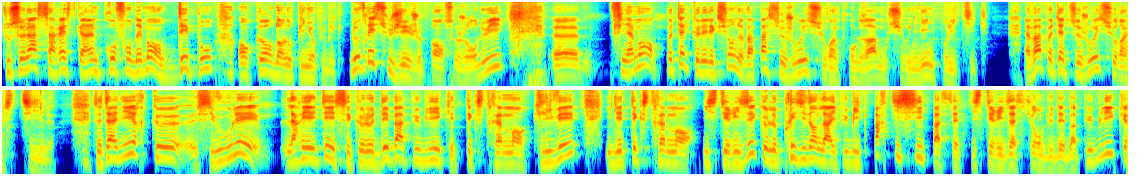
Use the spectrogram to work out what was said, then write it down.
tout cela, ça reste quand même profondément en dépôt encore dans l'opinion publique. Le vrai sujet, je pense, aujourd'hui, euh, finalement, peut-être que l'élection ne va pas se jouer sur un programme ou sur une ligne politique elle va peut-être se jouer sur un style. C'est-à-dire que, si vous voulez, la réalité, c'est que le débat public est extrêmement clivé, il est extrêmement hystérisé, que le président de la République participe à cette hystérisation du débat public,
